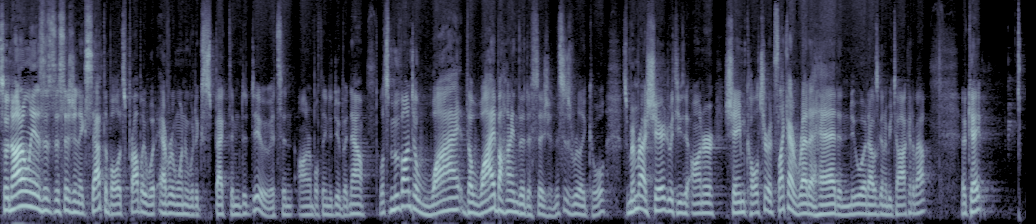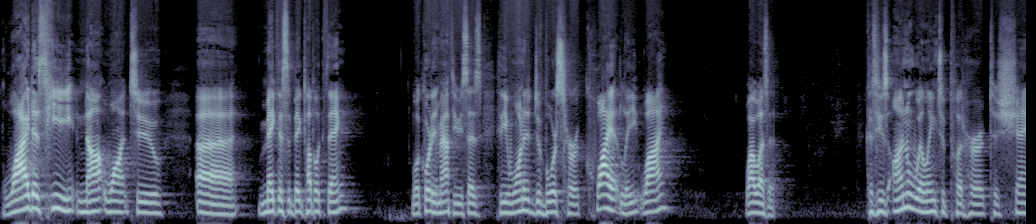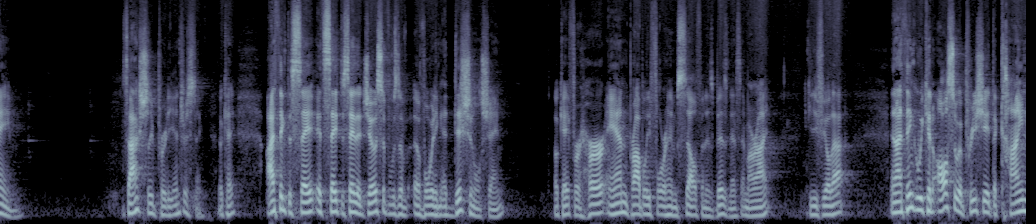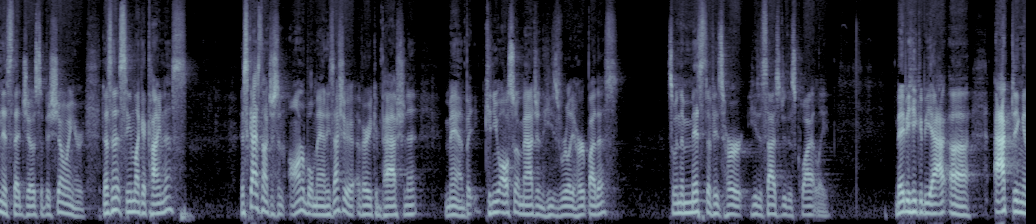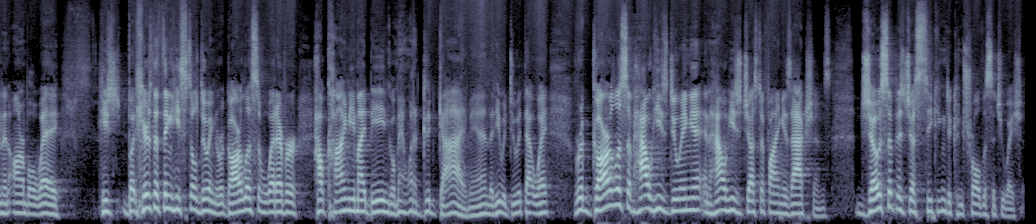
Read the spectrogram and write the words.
So not only is this decision acceptable, it's probably what everyone would expect him to do. It's an honorable thing to do. But now let's move on to why the why behind the decision. This is really cool. So remember I shared with you the honor shame culture. It's like I read ahead and knew what I was going to be talking about. Okay, why does he not want to uh, make this a big public thing? Well, according to Matthew, he says he wanted to divorce her quietly. Why? Why was it? Because he's unwilling to put her to shame. It's actually pretty interesting, okay? I think say, it's safe to say that Joseph was avoiding additional shame, okay, for her and probably for himself and his business. Am I right? Can you feel that? And I think we can also appreciate the kindness that Joseph is showing her. Doesn't it seem like a kindness? This guy's not just an honorable man, he's actually a very compassionate man. But can you also imagine he's really hurt by this? So, in the midst of his hurt, he decides to do this quietly. Maybe he could be act, uh, acting in an honorable way. He's, but here's the thing he's still doing, regardless of whatever, how kind he might be, and go, man, what a good guy, man, that he would do it that way. Regardless of how he's doing it and how he's justifying his actions, Joseph is just seeking to control the situation.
